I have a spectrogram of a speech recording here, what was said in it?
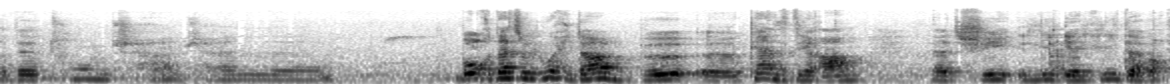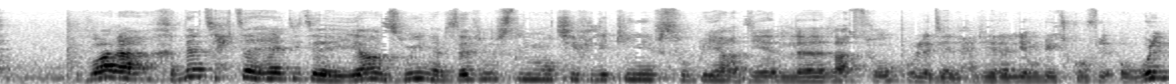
خداتهم شحال شحال bon خداتهم الوحدة ب 15 درهم هادشي اللي قالت لي دابا. voilà خدات حتى هادي حتى هي زوينة بزاف نفس ال motif اللي كاينين في ال soupière ديال la soupe ولا ديال الحريره اللي وليتكم في الأول.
